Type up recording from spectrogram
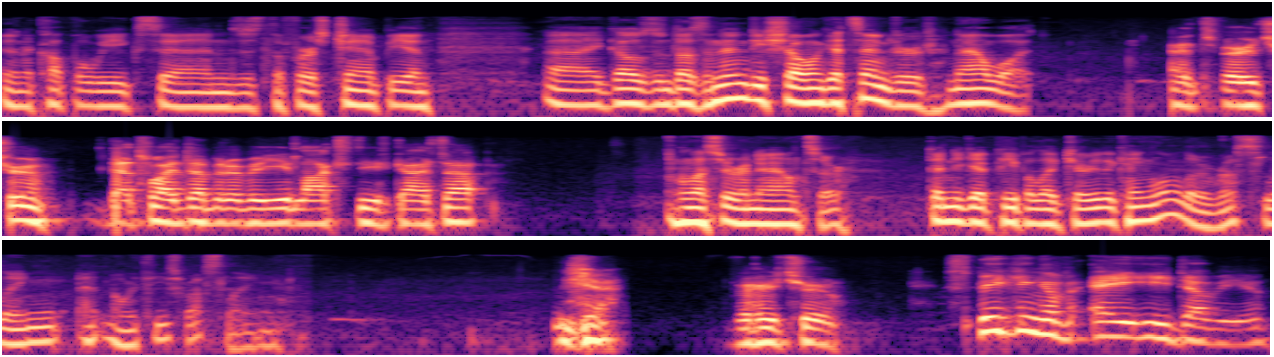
in a couple weeks and is the first champion. Uh, he goes and does an indie show and gets injured. Now what? It's very true. That's why WWE locks these guys up. Unless you're an announcer. Then you get people like Jerry the King Lawler wrestling at Northeast Wrestling. Yeah, very true. Speaking of AEW,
